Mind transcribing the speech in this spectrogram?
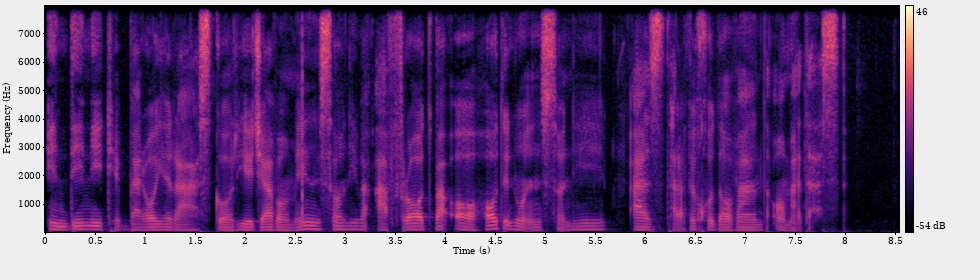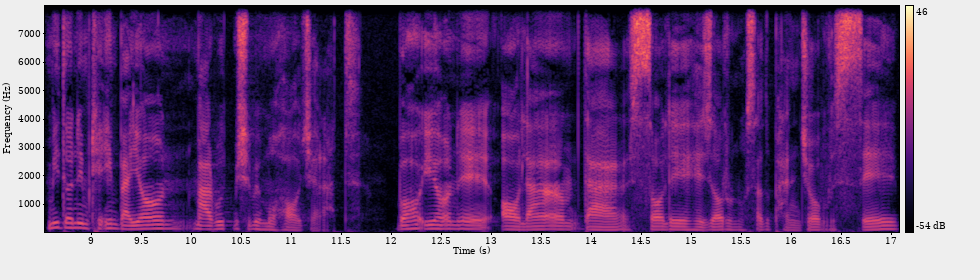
این دینی که برای رستگاری جوامع انسانی و افراد و آهاد نوع انسانی از طرف خداوند آمده است. می‌دانیم که این بیان مربوط میشه به مهاجرت. بهاییان عالم در سال 1953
